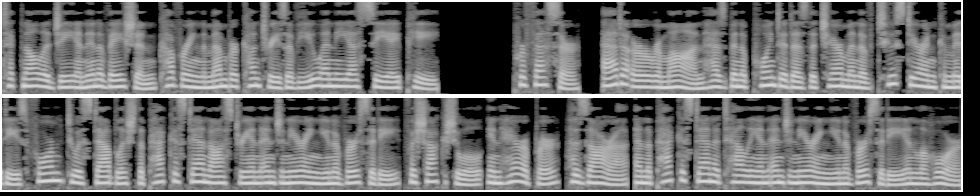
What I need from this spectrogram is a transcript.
Technology and Innovation covering the member countries of UNESCAP. Professor. Ata-ur Rahman has been appointed as the chairman of two steering committees formed to establish the Pakistan-Austrian Engineering University in Haripur, Hazara, and the Pakistan-Italian Engineering University in Lahore.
